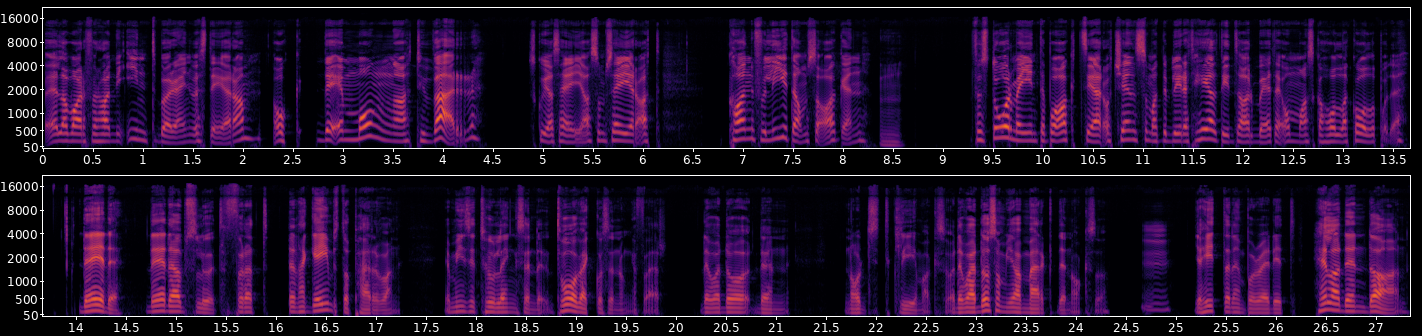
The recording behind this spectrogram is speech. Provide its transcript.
eller varför har ni inte börjat investera? Och det är många, tyvärr, skulle jag säga, som säger att kan för lite om saken, Mm. förstår mig inte på aktier och känns som att det blir ett heltidsarbete om man ska hålla koll på det. Det är det. Det är det absolut. För att den här GameStop-härvan, jag minns inte hur länge sedan, det, två veckor sedan ungefär, det var då den nådde sitt klimax. Och det var då som jag märkte den också. Mm. Jag hittade den på Reddit hela den dagen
